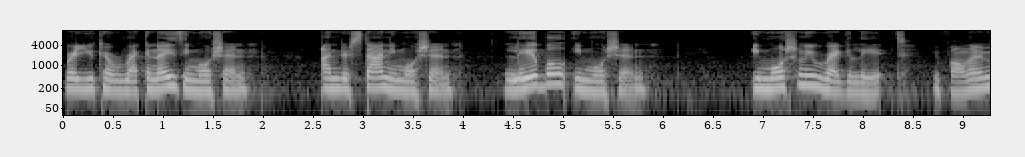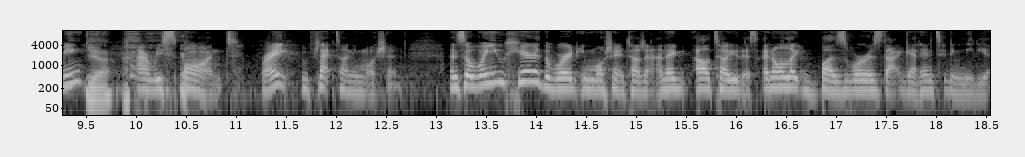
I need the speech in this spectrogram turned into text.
where you can recognize emotion, understand emotion, label emotion, emotionally regulate. You following me? Yeah. and respond, right? Reflect on emotion. And so when you hear the word emotional intelligence, and I, I'll tell you this, I don't like buzzwords that get into the media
